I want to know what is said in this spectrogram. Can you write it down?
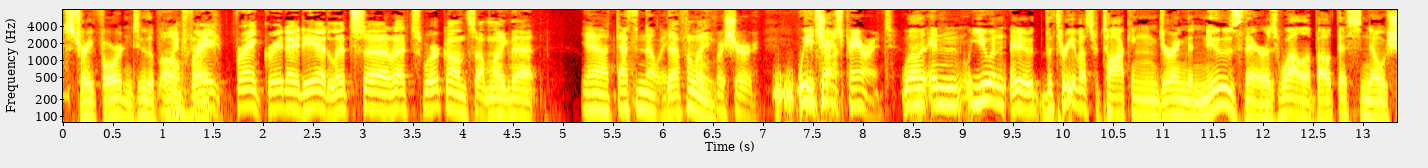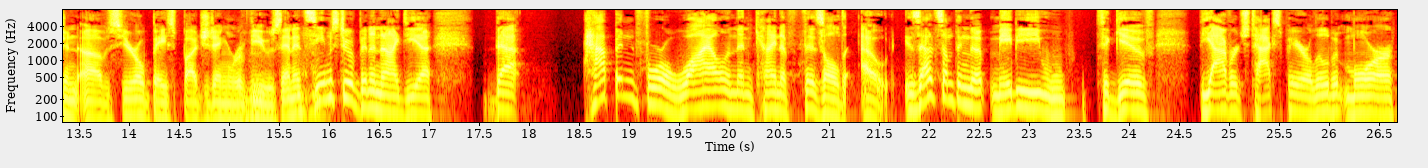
Straightforward and to the point, well, Frank. Frank. Frank, great idea. Let's uh, let's work on something like that. Yeah, definitely. Definitely. For sure. We Be transparent. Well, and you and uh, the three of us were talking during the news there as well about this notion of zero based budgeting reviews. And it mm-hmm. seems to have been an idea that happened for a while and then kind of fizzled out. Is that something that maybe to give the average taxpayer a little bit more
